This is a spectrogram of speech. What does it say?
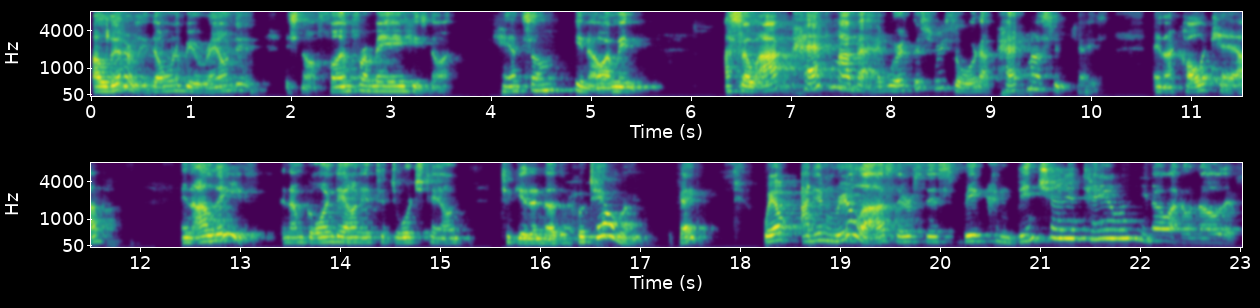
I literally don't want to be around it. It's not fun for me. He's not handsome. You know, I mean, so I pack my bag. We're at this resort. I pack my suitcase and I call a cab and I leave. And I'm going down into Georgetown to get another hotel room. Okay. Well, I didn't realize there's this big convention in town. You know, I don't know. There's,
